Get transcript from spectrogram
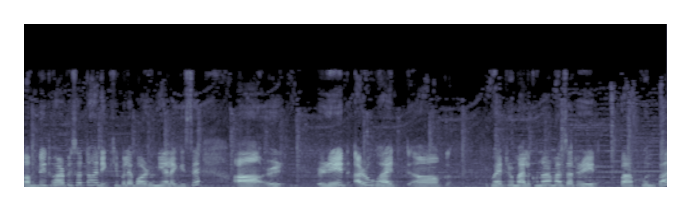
কমপ্লিট হোৱাৰ পিছত নহয় দেখিবলৈ বৰ ধুনীয়া লাগিছে। ৰেড আৰু হোৱাইট হোৱাইট ৰুমালখনৰ মাজত ৰেড বা ফুলপাহ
